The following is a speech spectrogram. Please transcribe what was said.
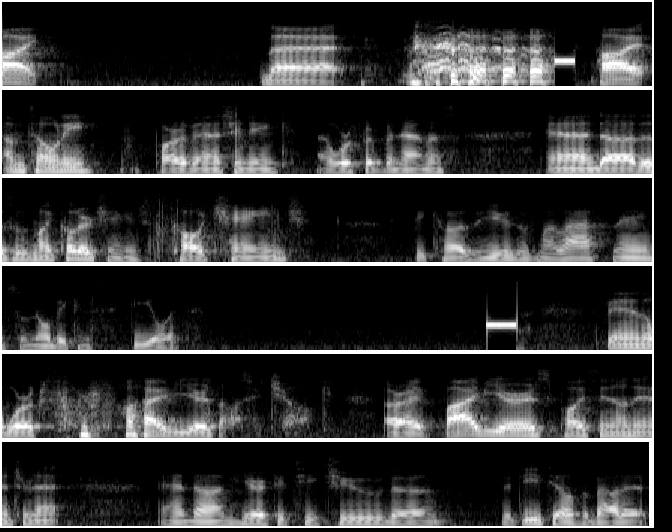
Hi. Nah. Hi, I'm Tony, part of Vanishing Inc. I work for Bananas. And uh, this is my color change. It's called Change because it uses my last name so nobody can steal it. It's been in the works for five years. That was a joke. All right, five years, probably seen on the internet. And uh, I'm here to teach you the, the details about it,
